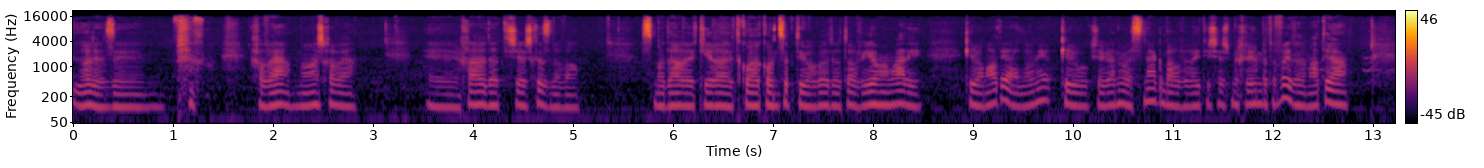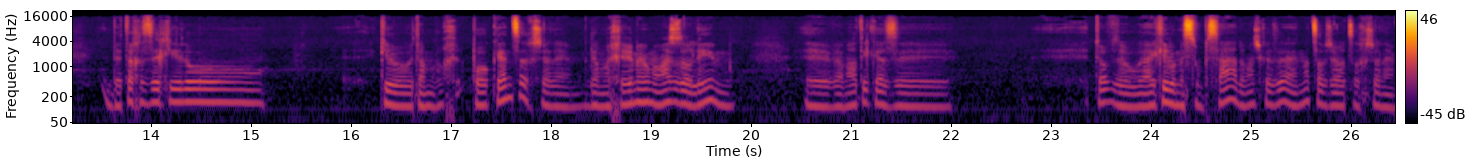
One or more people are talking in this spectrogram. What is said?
לא יודע, זה חוויה, ממש חוויה. בכלל לא ידעתי שיש כזה דבר. סמדר הכירה את כל הקונספטים הרבה יותר טוב, היא גם אמרה לי, כאילו אמרתי לה, לא נראה, כאילו כשהגענו לסנאק בר וראיתי שיש מחירים בתפריט, אז אמרתי לה, בטח זה כאילו, כאילו, אתה פה כן צריך לשלם, גם המחירים היו ממש זולים, אה, ואמרתי כזה, טוב, זה אולי כאילו מסובסד או משהו כזה, אין מצב שלא צריך לשלם.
